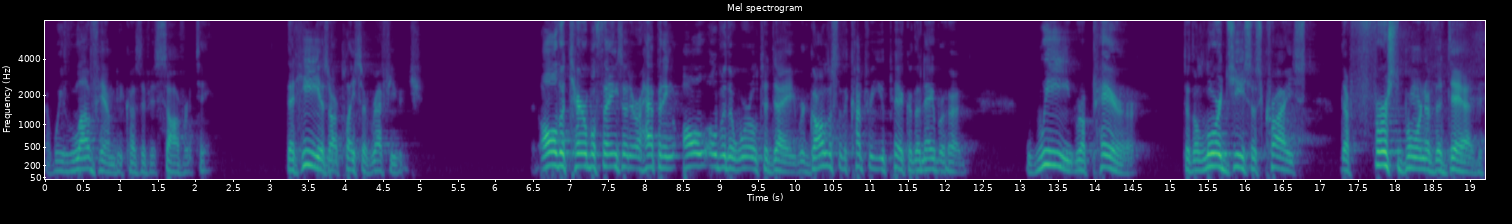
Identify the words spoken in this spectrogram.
And we love him because of his sovereignty. That he is our place of refuge all the terrible things that are happening all over the world today, regardless of the country you pick or the neighborhood, we repair to the Lord Jesus Christ, the firstborn of the dead,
